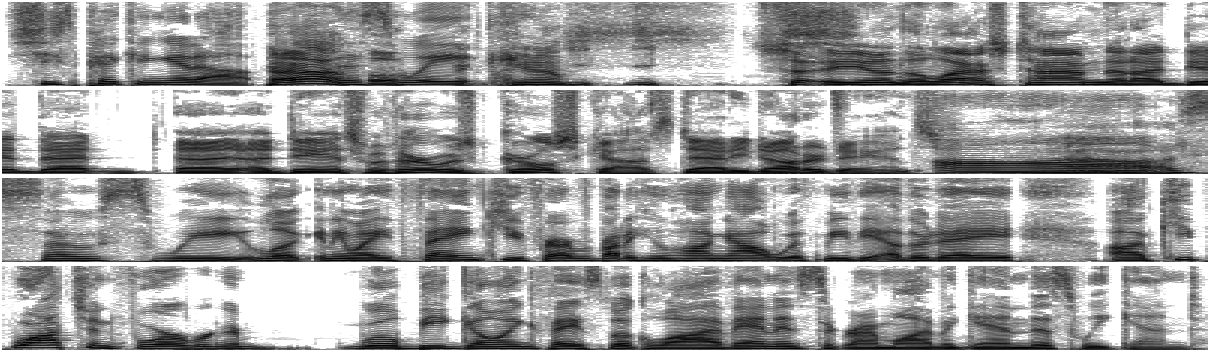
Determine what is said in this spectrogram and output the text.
She's picking it up Oh. this week. Yeah. So you know, the last time that I did that uh, a dance with her was Girl Scouts daddy daughter dance. Oh, it was so sweet. Look, anyway, thank you for everybody who hung out with me the other day. Uh, keep watching for it. We're gonna we'll be going Facebook Live and Instagram Live again this weekend.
